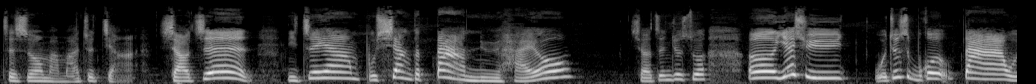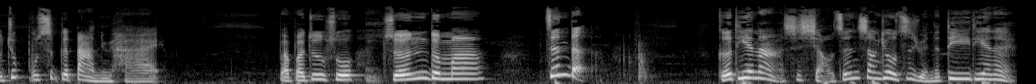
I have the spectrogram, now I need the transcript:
这时候妈妈就讲啊：“小珍，你这样不像个大女孩哦。”小珍就说：“呃，也许我就是不够大，我就不是个大女孩。”爸爸就说：“真的吗？真的。”隔天呐、是小珍上幼稚园的第一天，哎，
